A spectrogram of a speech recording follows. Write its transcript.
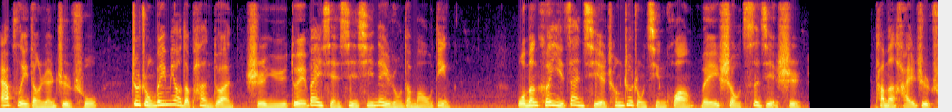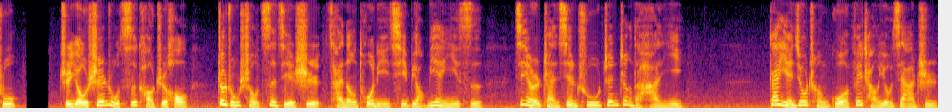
Apley 等人指出，这种微妙的判断始于对外显信息内容的锚定。我们可以暂且称这种情况为首次解释。他们还指出。只有深入思考之后，这种首次解释才能脱离其表面意思，进而展现出真正的含义。该研究成果非常有价值，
